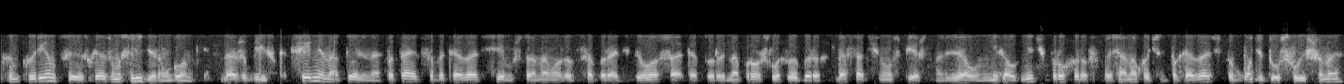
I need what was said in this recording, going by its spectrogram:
конкуренции, скажем, с лидером гонки, даже близко. Ксения Анатольевна пытается доказать всем, что она может собрать голоса, которые на прошлых выборах достаточно успешно взял Михаил Дмитриевич Прохоров. То есть она хочет показать, что будет услышана,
